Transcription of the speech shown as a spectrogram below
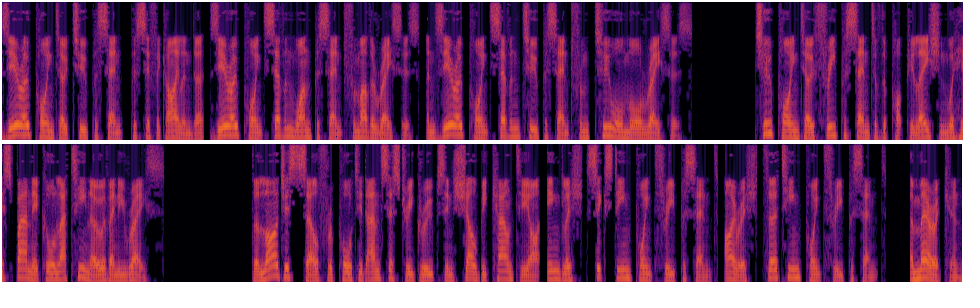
0.02% Pacific Islander, 0.71% from other races, and 0.72% from two or more races. 2.03% of the population were Hispanic or Latino of any race. The largest self-reported ancestry groups in Shelby County are English 16.3%, Irish 13.3%, American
